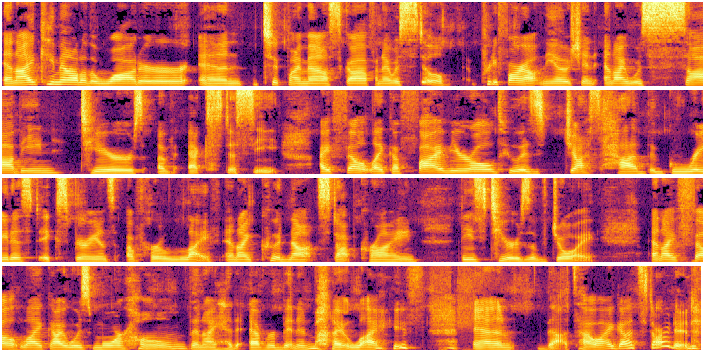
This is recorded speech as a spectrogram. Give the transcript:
And I came out of the water and took my mask off, and I was still pretty far out in the ocean, and I was sobbing tears of ecstasy. I felt like a five year old who has just had the greatest experience of her life, and I could not stop crying these tears of joy. And I felt like I was more home than I had ever been in my life. And that's how I got started.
